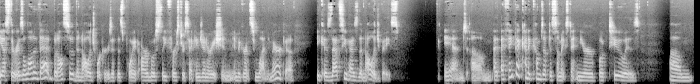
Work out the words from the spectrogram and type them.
yes, there is a lot of that, but also the knowledge workers at this point are mostly first or second generation immigrants from Latin America because that's who has the knowledge base. And um, I, I, think that kind of comes up to some extent in your book too. Is um,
